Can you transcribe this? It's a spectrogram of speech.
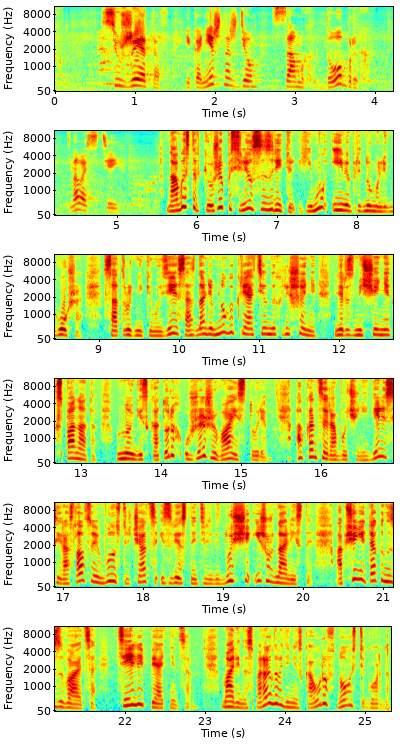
сюжетов и, конечно, ждем самых добрых новостей. На выставке уже поселился зритель. Ему имя придумали Гоша. Сотрудники музея создали много креативных решений для размещения экспонатов, многие из которых уже живая история. А в конце рабочей недели с ярославцами будут встречаться известные телеведущие и журналисты. Общение так и называется – «Телепятница». Марина Смарагдова, Денис Кауров. Новости города.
